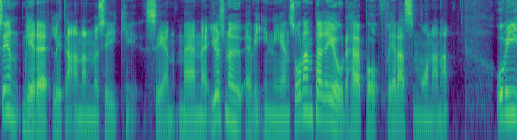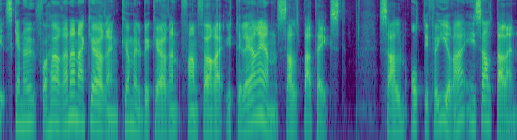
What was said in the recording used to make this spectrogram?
Sen blir det lite annan musik sen, men just nu är vi inne i en sådan period här på fredagsmorgnarna. Och vi ska nu få höra denna kören, Kummelbykören, framföra ytterligare en saltartext. Psalm 84 i Saltaren.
